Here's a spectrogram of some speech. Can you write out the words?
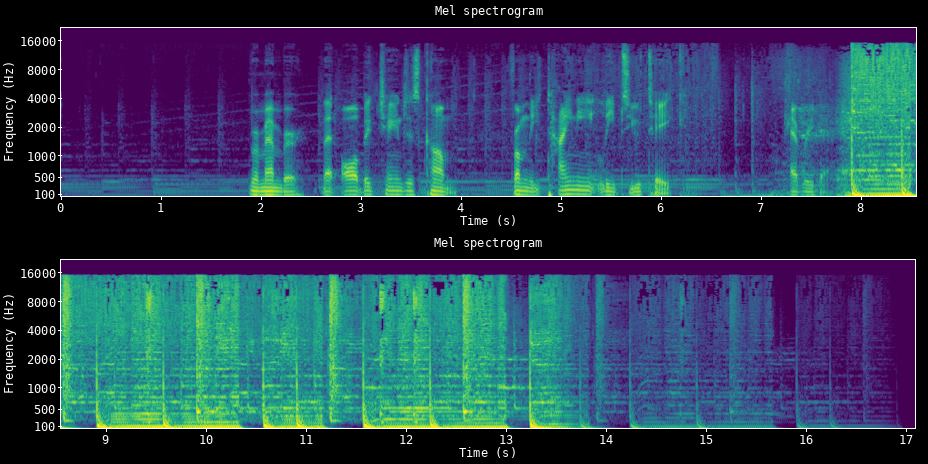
remember that all big changes come from the tiny leaps you take every day.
